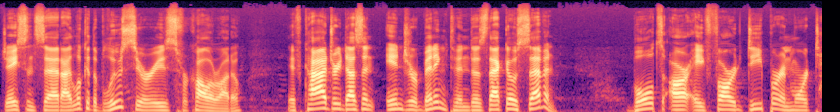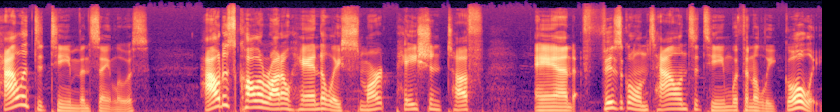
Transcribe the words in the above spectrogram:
Jason said, I look at the Blues series for Colorado. If Kadri doesn't injure Binnington, does that go seven? Bolts are a far deeper and more talented team than St. Louis. How does Colorado handle a smart, patient, tough, and physical and talented team with an elite goalie?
